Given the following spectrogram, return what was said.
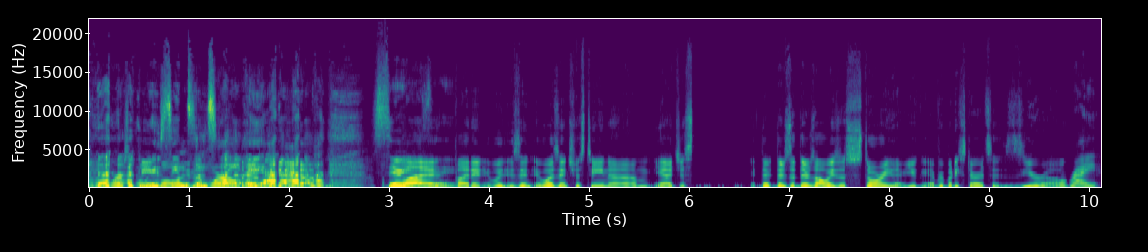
some of the worst people in the world stuff, have yeah. many of them. Seriously. But but it, it was it was interesting. Um, yeah, just there, there's a, there's always a story there. You everybody starts at zero, Right.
